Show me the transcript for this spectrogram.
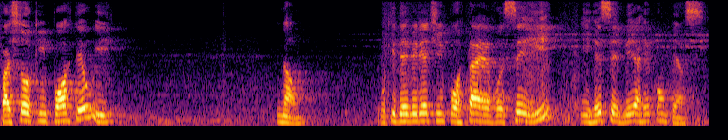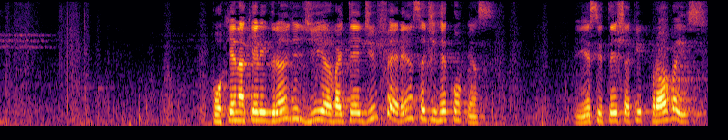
Pastor, o que importa é eu ir. Não. O que deveria te importar é você ir e receber a recompensa. Porque naquele grande dia vai ter diferença de recompensa. E esse texto aqui prova isso.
